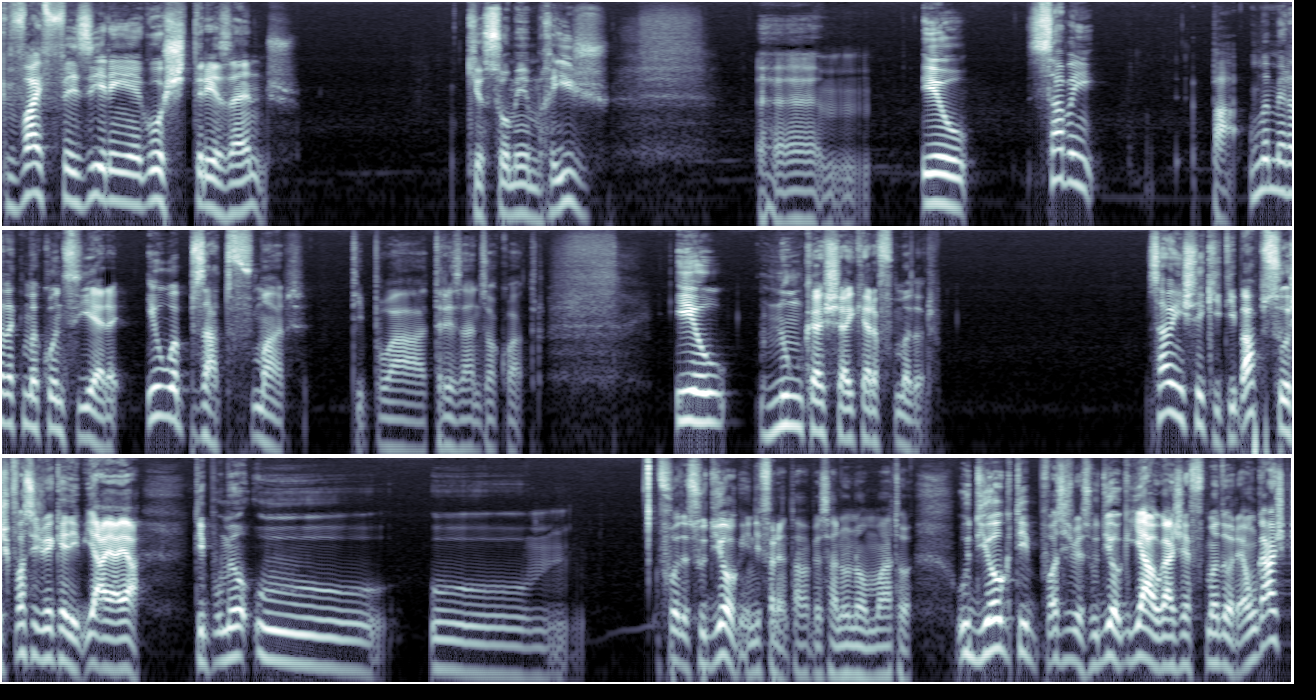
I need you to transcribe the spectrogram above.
que vai fazer em agosto 3 anos, que eu sou mesmo rijo, eu... Sabem... Pá, uma merda que me acontecia era, eu apesar de fumar, tipo há 3 anos ou 4, eu nunca achei que era fumador. Sabem isto aqui? Tipo, há pessoas que vocês veem que é tipo, ya, ya, ya. Tipo, o meu. O. O. Foda-se, o Diogo, indiferente, estava a pensar no nome, matou. O Diogo, tipo, vocês veem, o Diogo, ya, o gajo é fumador. É um gajo,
